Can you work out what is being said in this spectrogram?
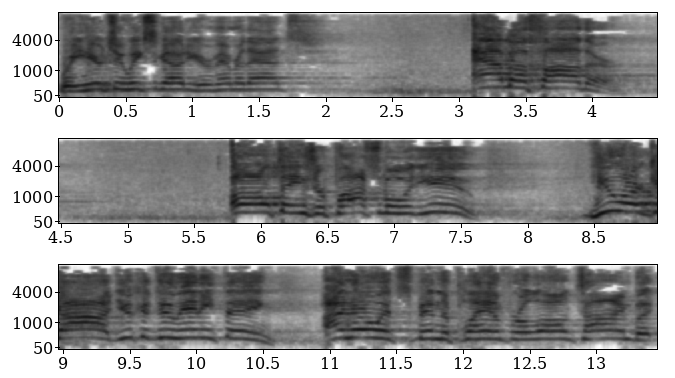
Were you here two weeks ago? Do you remember that? Abba, Father. All things are possible with you. You are God. You could do anything. I know it's been the plan for a long time, but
